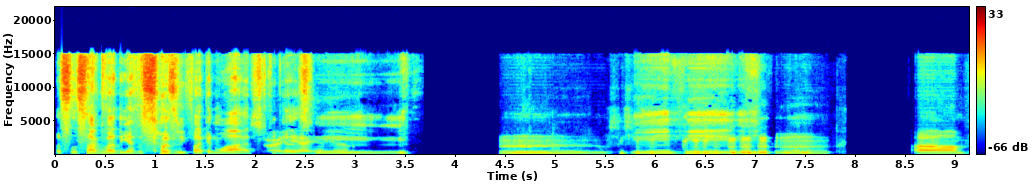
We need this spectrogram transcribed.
let's let's talk about the episodes we fucking watched because yeah, yeah, yeah. hmm. Mm. Mhm. um.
